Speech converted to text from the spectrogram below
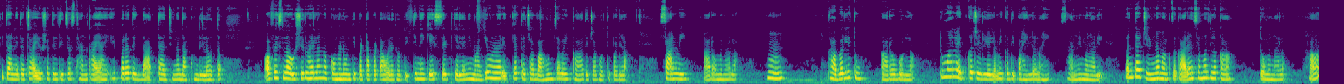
की त्याने त्याच्या आयुष्यातील तिचं स्थान काय आहे हे परत एकदा आत्या आजींना दाखवून दिलं होतं. ऑफिसला उशीर व्हायला नको म्हणून ती पटापट आवडत होती. तिने केस सेट केले आणि मागे वळणार इतक्यात त्याच्या बाहूंचा विळखा तिच्या भोवती पडला. सानवी आरव म्हणाला घाबरली तू? आरव बोलला तुम्हाला इतकं चिडलेलं मी कधी पाहिलं नाही. सानवी म्हणाली पण त्या चिडण्यामागचं कारण समजलं का? तो म्हणाला हां?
